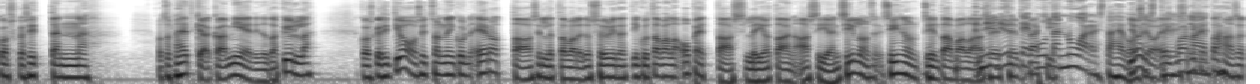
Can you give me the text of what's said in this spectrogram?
koska sitten, otas mä hetken aikaa mietin tota, kyllä, koska sitten joo, sit se on niin kuin erottaa sillä tavalla, että jos sä yrität niin kuin tavallaan opettaa sille jotain asiaa, niin silloin se, siinä on siinä tavallaan se, Niin että nyt se ei puhuta nuoresta Joo, hevosesta. joo, ei siis vaan mikä lainkaan. tahansa.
